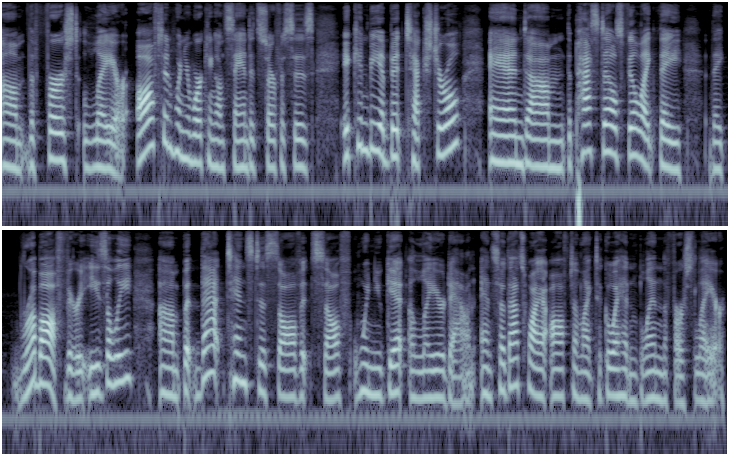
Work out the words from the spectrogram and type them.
um, the first layer. Often, when you're working on sanded surfaces, it can be a bit textural, and um, the pastels feel like they they rub off very easily, um, but that tends to solve itself when you get a layer down. And so that's why I often like to go ahead and blend the first layer.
